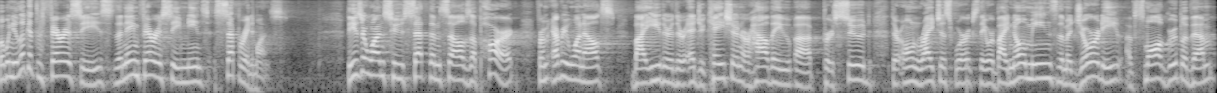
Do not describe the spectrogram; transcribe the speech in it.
But when you look at the Pharisees, the name Pharisee means separated ones. These are ones who set themselves apart from everyone else by either their education or how they uh, pursued their own righteous works. They were by no means the majority, a small group of them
